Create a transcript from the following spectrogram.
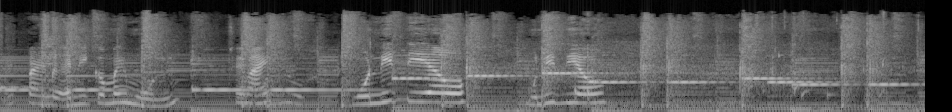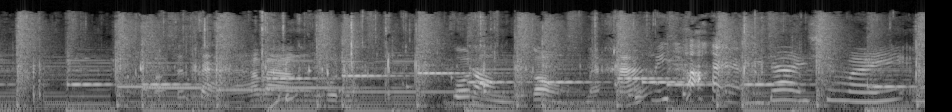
ไม่ไปเลยอันนี้ก็ไม่หมุนใช่ไหมอยู่ค่ะหมุนนิดเดียว หมุนนิดเดียวเอาจะจ๋าวางบนก้นกล่องนะคะไม่ได้อะไม่ได้ใช่ไหมอื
